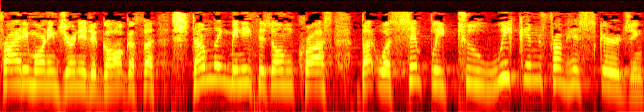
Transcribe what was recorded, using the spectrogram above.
Friday morning journey to Golgotha, stumbling beneath his own cross, but was simply too weakened from his scourging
